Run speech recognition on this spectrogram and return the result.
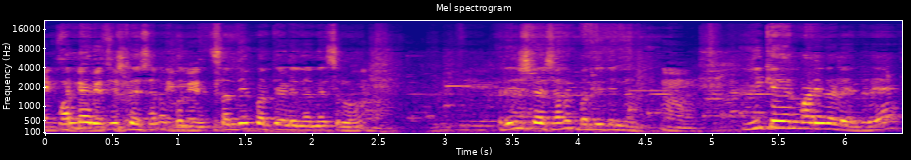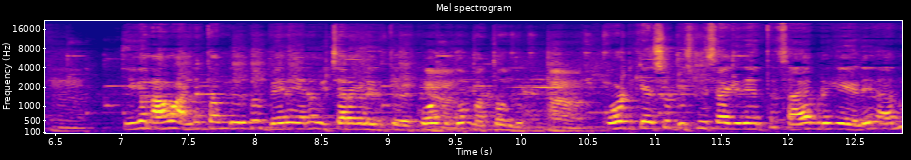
ಏನ್ ರಿಜಿಸ್ಟ್ರೇಷನ್ ಸಂದೀಪ್ ಅಂತ ಹೇಳಿ ನನ್ನ ಹೆಸರು. ರಿಜಿಸ್ಟ್ರೇಷನ್ ಬಂದಿದ್ದೀನಿ ನಾನು. ಈಕೆ ಏನ್ ಮಾಡಿದಾಳೆ ಅಂದ್ರೆ ಈಗ ನಾವು ಅಣ್ಣ ತಮ್ಮದಿರೋದು ಬೇರೆ ಏನೋ ವಿಚಾರಗಳಿರ್ತವೆ ಕೋರ್ಟ್ದು ಮತ್ತೊಂದು. ಕೋರ್ಟ್ ಕೇಸು ಡಿಸ್ಮಿಸ್ ಆಗಿದೆ ಅಂತ ಸಾಹೇಬ್ರಿಗೆ ಹೇಳಿ ನಾನು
